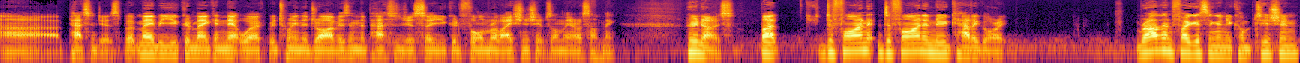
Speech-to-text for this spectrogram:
uh, passengers, but maybe you could make a network between the drivers and the passengers, so you could form relationships on there or something. Who knows? But define define a new category. Rather than focusing on your competition,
